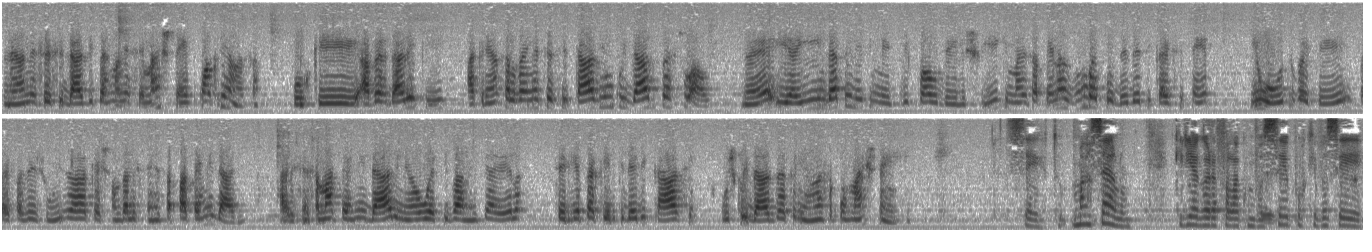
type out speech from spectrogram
né, a necessidade de permanecer mais tempo com a criança. Porque a verdade é que a criança ela vai necessitar de um cuidado pessoal. Né? E aí, independentemente de qual deles fique, mas apenas um vai poder dedicar esse tempo e o outro vai ter, vai fazer jus à questão da licença paternidade. A licença maternidade, né, o equivalente a ela, seria para aquele que dedicasse os cuidados à criança por mais tempo. Certo. Marcelo, queria agora falar com você porque você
